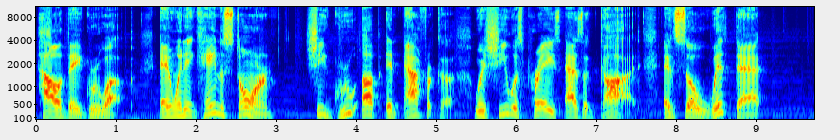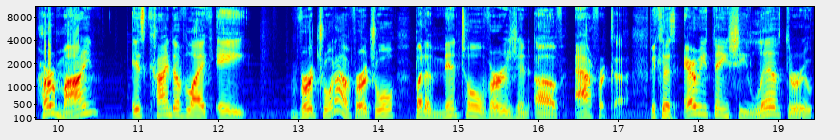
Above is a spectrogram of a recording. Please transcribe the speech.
how they grew up. And when it came to Storm, she grew up in Africa where she was praised as a god. And so, with that, her mind is kind of like a virtual, not virtual, but a mental version of Africa because everything she lived through,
